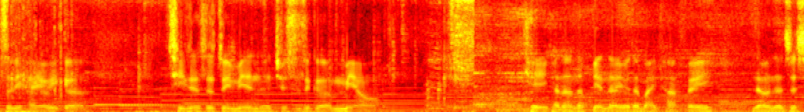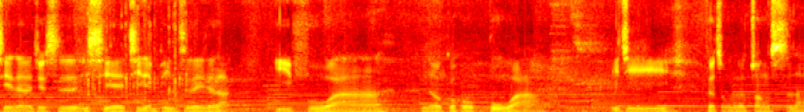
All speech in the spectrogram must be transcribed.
这里还有一个清真寺对面呢，就是这个庙，可以看到那边呢有的买咖啡，然后呢这些呢就是一些纪念品之类的啦，衣服啊，然后过后布啊，以及各种的装饰啦。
